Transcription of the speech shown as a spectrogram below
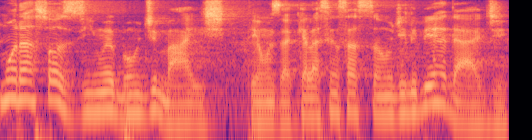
Morar sozinho é bom demais, temos aquela sensação de liberdade,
